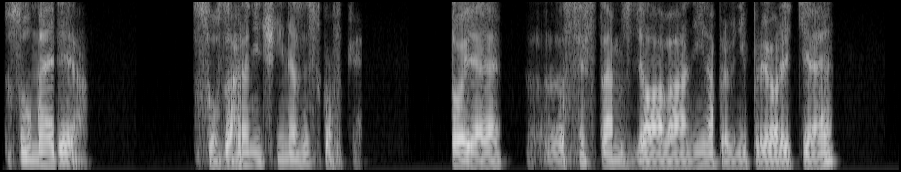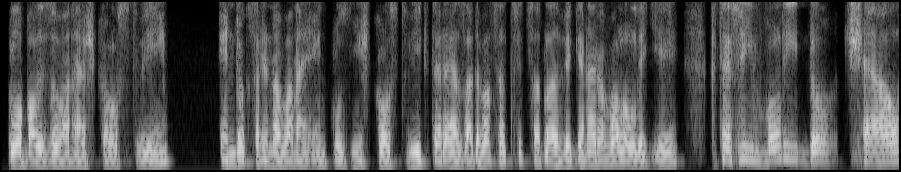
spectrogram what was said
To jsou média. To jsou zahraniční neziskovky. To je systém vzdělávání na první prioritě, globalizované školství, indoktrinované inkluzní školství, které za 20-30 let vygenerovalo lidi, kteří volí do čel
